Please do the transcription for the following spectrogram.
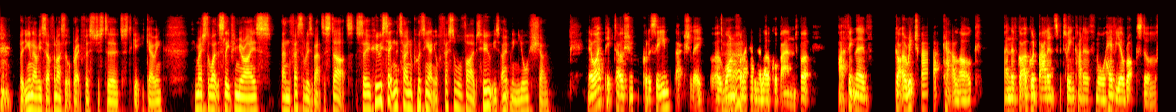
but you're going to have yourself a nice little breakfast just to just to get you going. You managed to wipe the sleep from your eyes and the festival is about to start. So, who is setting the tone and putting out your festival vibes? Who is opening your show? Now, I picked Ocean Colour Scene, actually, uh, one for like having a local band, but I think they've got a rich back catalogue and they've got a good balance between kind of more heavier rock stuff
